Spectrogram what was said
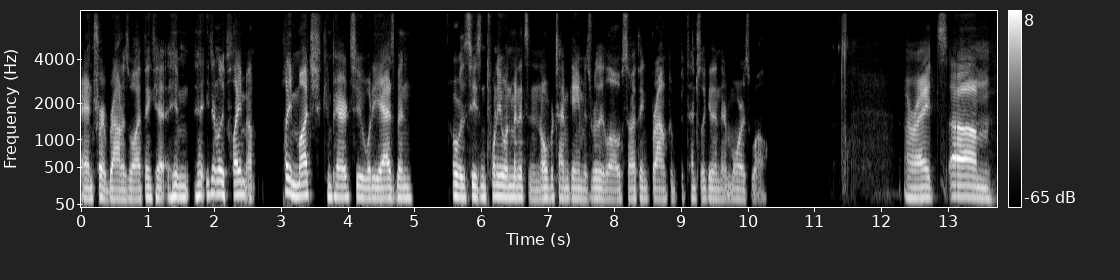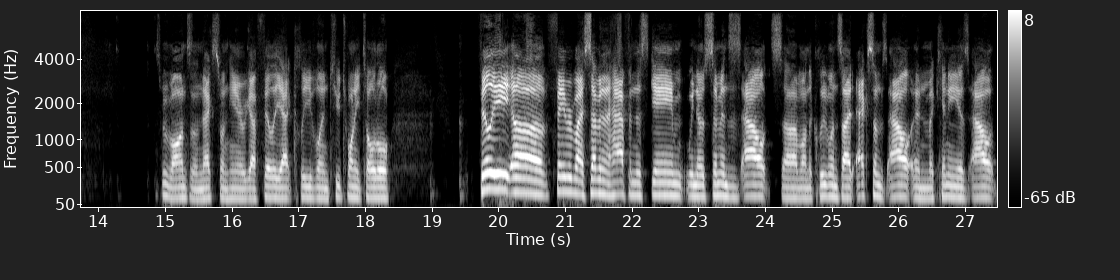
and Troy Brown as well. I think him he didn't really play play much compared to what he has been over the season. 21 minutes in an overtime game is really low, so I think Brown could potentially get in there more as well. All right. Um, let's move on to the next one here. We got Philly at Cleveland, 220 total. Philly uh, favored by seven and a half in this game. We know Simmons is out um, on the Cleveland side. Exum's out and McKinney is out.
